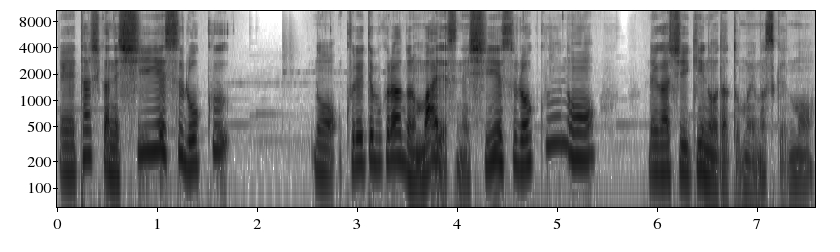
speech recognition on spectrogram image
えー、確かね CS6 のクリエイティブクラウドの前ですね。CS6 のレガシー機能だと思いますけども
